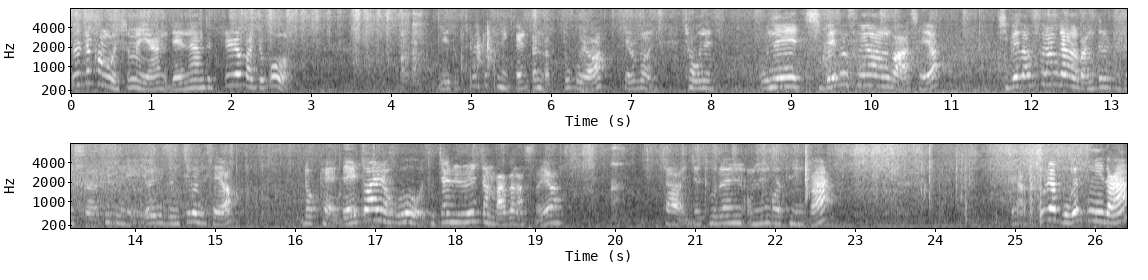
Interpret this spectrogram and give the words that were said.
뾰족한 거 있으면 얘 얘네한테 찔려가지고 얘도 뾰족하니까 일단 놔두고요. 여러분 저 오늘 오늘 집에서 수영한 거 아세요? 집에서 수영장을 만들어 주셨어요, 피디님. 여기 좀 찍어주세요. 이렇게 내일 또 하려고 돗자리로 일단 막아놨어요. 자 이제 돌은 없는 것 같으니까 자 뿌려 보겠습니다.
